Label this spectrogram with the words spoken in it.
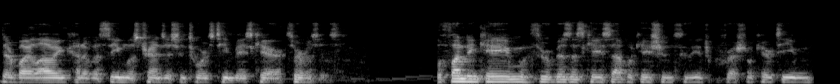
thereby allowing kind of a seamless transition towards team based care services. The funding came through business case application to the interprofessional care team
